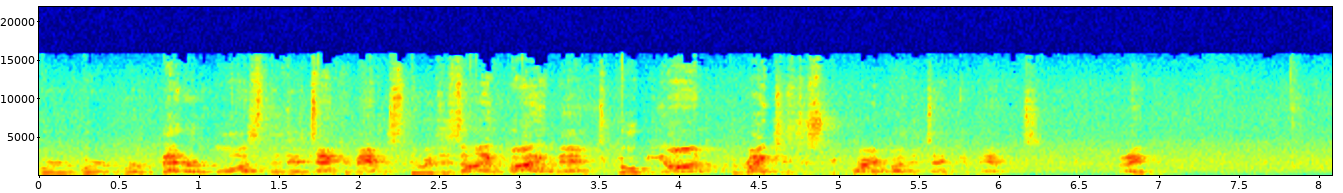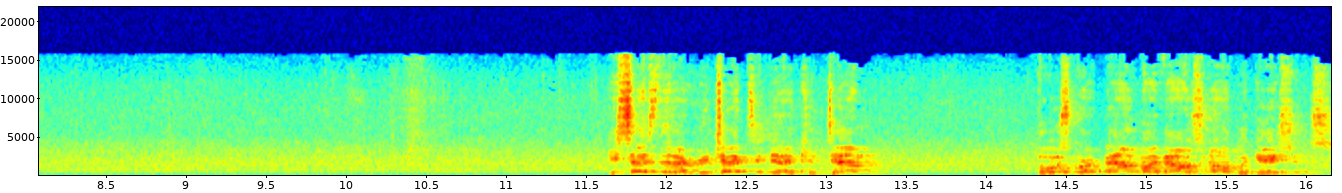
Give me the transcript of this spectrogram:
were, were, were better laws than the Ten Commandments. They were designed by men to go beyond the righteousness required by the Ten Commandments. Right? He says that I reject and I condemn those who are bound by vows and obligations,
